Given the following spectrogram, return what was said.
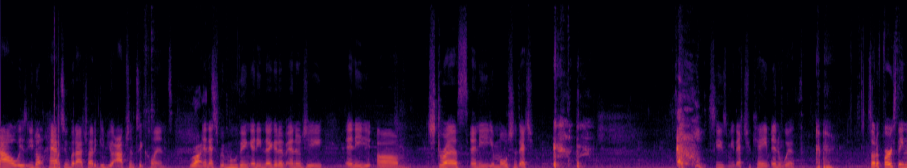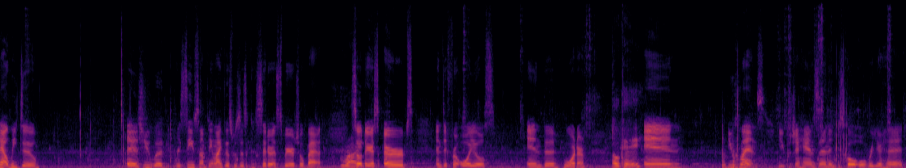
I always you don't have to, but I try to give you an option to cleanse. Right. And that's removing any negative energy, any um, stress, any emotions that you excuse me that you came in with. so the first thing that we do is you would receive something like this, which is considered a spiritual bath. Right. So there's herbs and different oils in the water Okay. and you cleanse. You put your hands in and just go over your head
